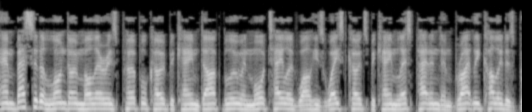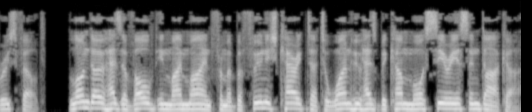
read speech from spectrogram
Ambassador Londo Mollari's purple coat became dark blue and more tailored while his waistcoats became less patterned and brightly colored as Bruce felt, "...Londo has evolved in my mind from a buffoonish character to one who has become more serious and darker."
